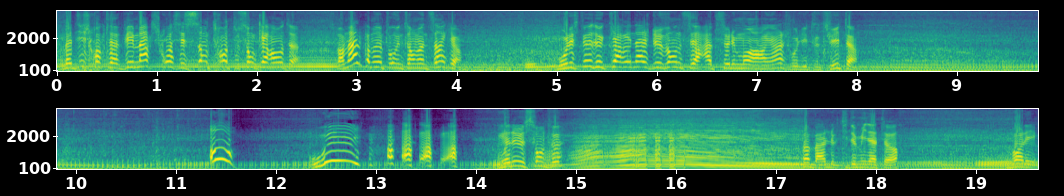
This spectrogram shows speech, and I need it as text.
Il m'a dit, je crois que la VMAX, je crois, c'est 130 ou 140. C'est pas mal quand même pour une 125. Bon, l'espèce de carénage devant ne sert absolument à rien, je vous le dis tout de suite. Oh Oui Regardez le son un peu? Pas mal, le petit dominator. Bon, allez.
